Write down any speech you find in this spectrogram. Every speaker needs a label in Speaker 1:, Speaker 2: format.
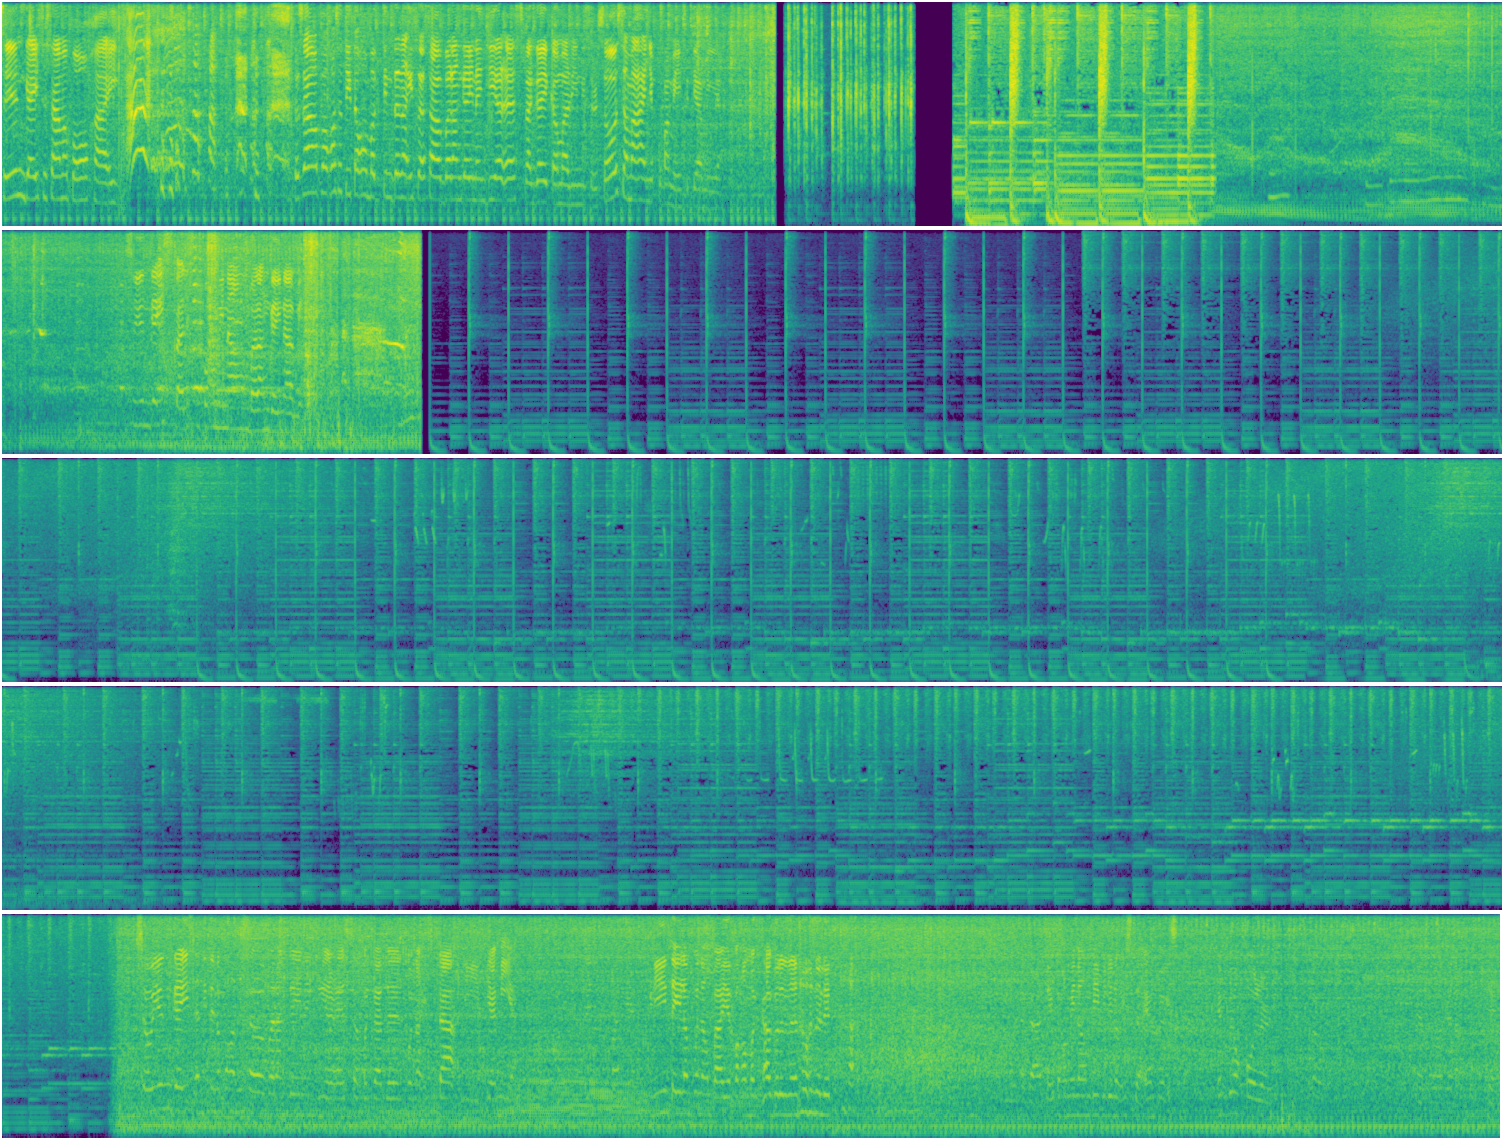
Speaker 1: So yun guys, sasama po ako kay... Ah! sasama po ako sa tita ko magtinda ng isa sa barangay ng GRS, Ragay, Camarines Sur. So samahan niyo po kami, si Tia Mia. So yun guys, balis po kami ng barangay namin. Pagdadalan po ng isda ni Tia Mia. Hinihintay lang po ng buyer, baka magkagulo na naman ulit. Nag-aantay po kami ng bibili ng isda. Ayan po yung isda. Ayan po yung color. Ayan, tawagan na. Ayan.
